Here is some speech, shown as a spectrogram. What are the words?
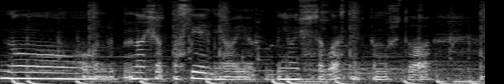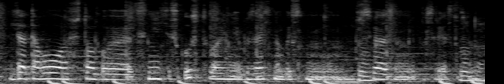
ну, насчет последнего я как бы не очень согласна, потому что для того, чтобы оценить искусство, не обязательно быть с ним ну, связанным непосредственно. Ну да,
